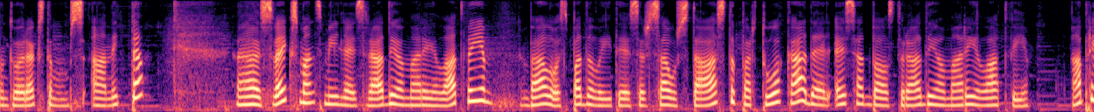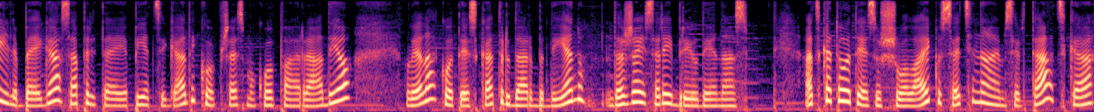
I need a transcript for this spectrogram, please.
un to raksta mums Anita. Sveiks, mans mīļais radio Marija Latvija. Vēlos padalīties ar savu stāstu par to, kādēļ es atbalstu radio Marija Latvija. Aprīļa beigās apritēja pieci gadi, kopš esmu kopā ar radio, lielākoties katru darba dienu, dažreiz arī brīvdienās. Atskatoties uz šo laiku, secinājums ir tāds, ka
